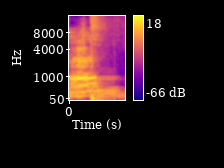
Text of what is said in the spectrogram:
Huh?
